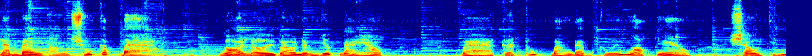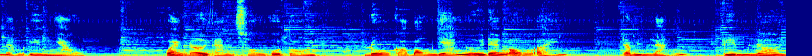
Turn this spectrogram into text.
làm bạn thân suốt cấp 3, ngỏ lời vào năm nhất đại học và kết thúc bằng đám cưới ngọt ngào sau 9 năm yêu nhau quãng đời thanh xuân của tôi, luôn có bóng dáng người đàn ông ấy, trầm lắng, kiệm lời,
